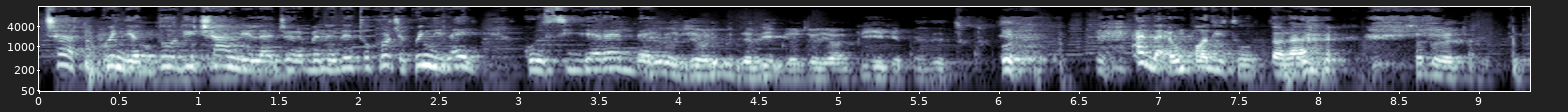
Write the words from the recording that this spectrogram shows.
Certo, quindi a 12 anni leggere Benedetto Croce, quindi lei consiglierebbe... io leggevo libri terribili, leggevo i vampiri e Benedetto Croce. Eh beh, un po' di tutto. la- sempre letto tutto,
